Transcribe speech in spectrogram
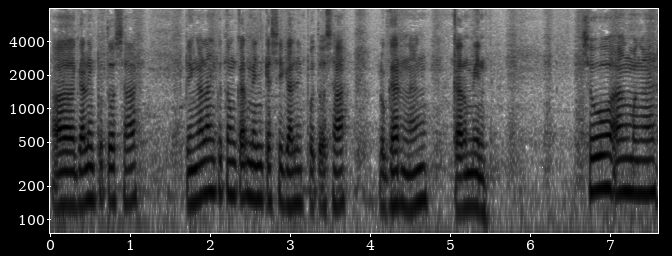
ah, galing po to sa pingalan ko tong Carmen kasi galing po to sa lugar ng Carmen. So, ang mga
